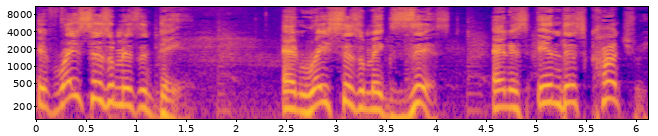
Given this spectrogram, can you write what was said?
if racism isn't dead and racism exists and it's in this country,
